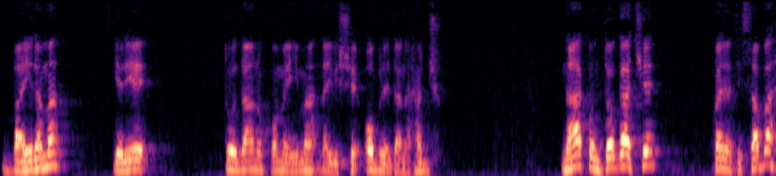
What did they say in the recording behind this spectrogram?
Bajrama, jer je to dan u kome ima najviše obreda na hađu. Nakon toga će klanjati sabah,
